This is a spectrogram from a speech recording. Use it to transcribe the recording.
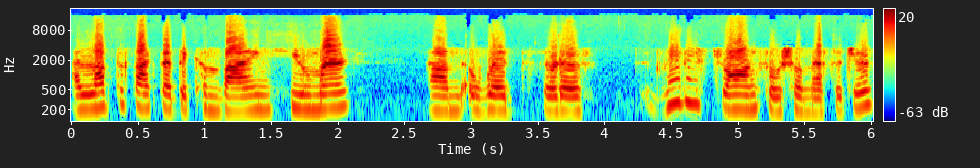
I love the fact that they combine humor um, with sort of really strong social messages.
